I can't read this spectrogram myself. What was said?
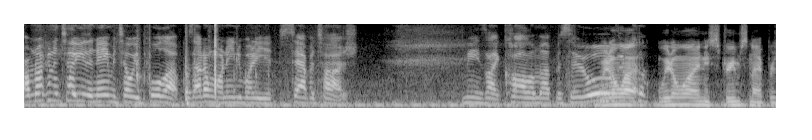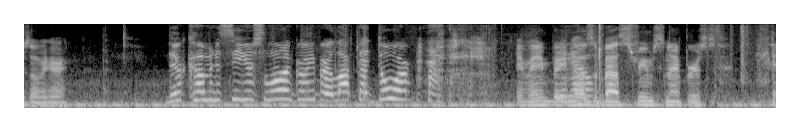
I'm not gonna tell you the name until we pull up because I don't want anybody to sabotage. means like call them up and say, oh, we don't want we don't want any stream snipers over here. They're coming to see your salon, girl. You better lock that door. If anybody You knows about stream snipers.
